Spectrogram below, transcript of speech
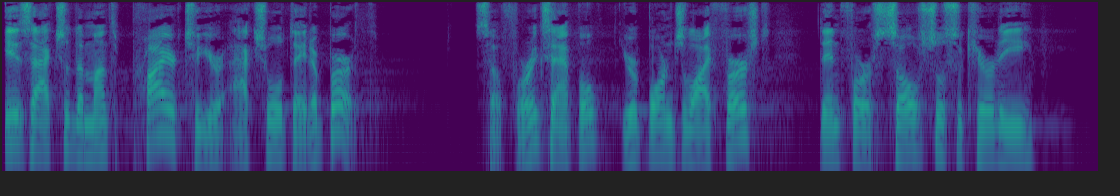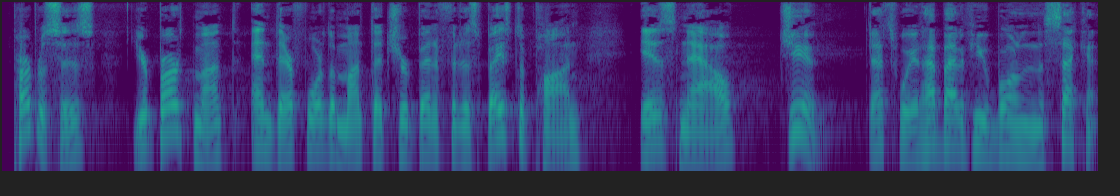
is actually the month prior to your actual date of birth. So, for example, you're born July 1st, then for Social Security purposes, your birth month, and therefore the month that your benefit is based upon, is now June. That's weird. How about if you were born in the second?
